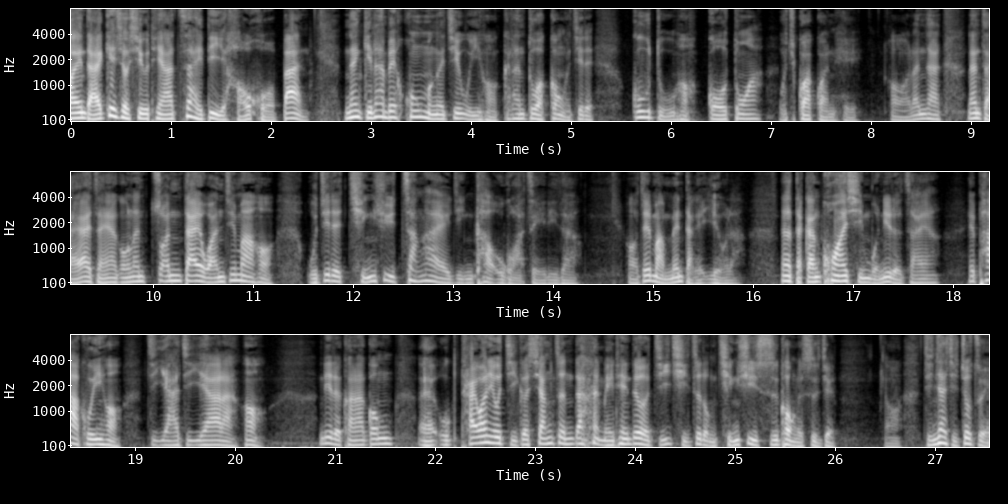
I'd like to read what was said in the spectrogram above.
欢迎大家继续收听在地好伙伴。咱今天要访问的这位吼，跟咱拄啊讲的这个孤独吼、孤单有一寡关系。吼，咱咱咱知影知影讲，咱全台湾即嘛吼，有这个情绪障碍的人口有偌济，你知道？吼，这嘛免逐个摇啦。那逐工看新闻，你就知啊。迄拍开吼，一压一压啦，吼。你就看他讲，呃，有台湾有几个乡镇，大概每天都有几起这种情绪失控的事件，哦，真正是足多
